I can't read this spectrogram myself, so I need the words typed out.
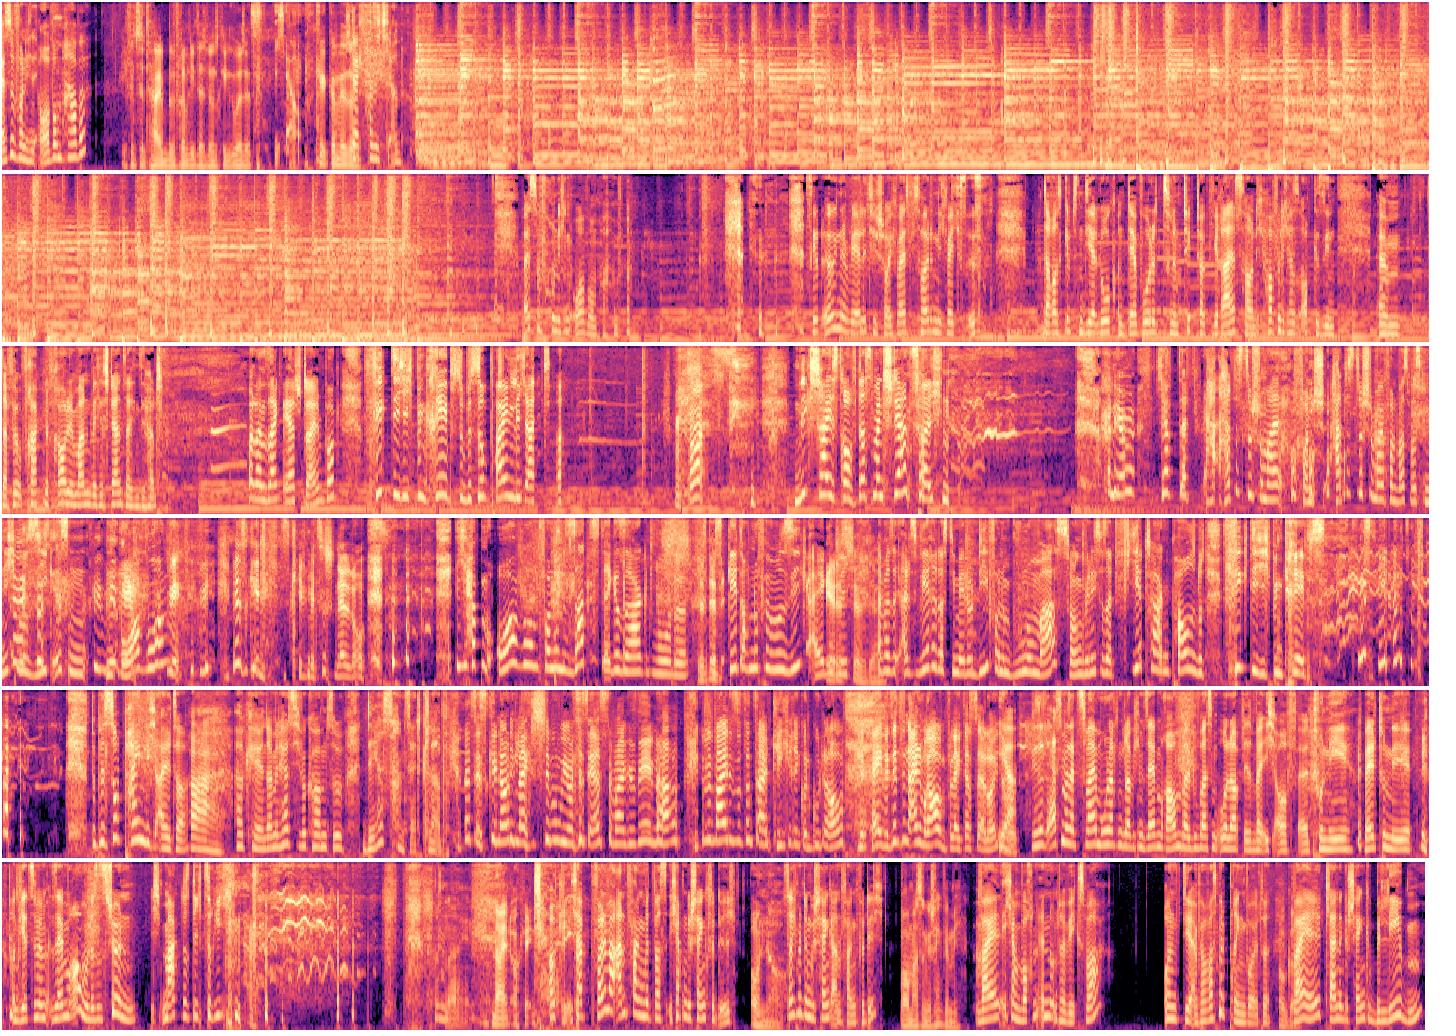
Weißt du, wovon ich einen Ohrwurm habe? Ich finde es total befremdlich, dass wir uns gegenüber sitzen. Ich auch. Können wir so. Gleich fasse ich dich an. Weißt du, wo ich einen Ohrwurm habe? es gibt irgendeine Reality-Show, ich weiß bis heute nicht, welches ist. Daraus gibt es einen Dialog und der wurde zu einem TikTok-Viral-Sound. Ich hoffentlich hast du es auch gesehen. Ähm, dafür fragt eine Frau den Mann, welches Sternzeichen sie hat. Und dann sagt er Steinbock, fick dich, ich bin Krebs, du bist so peinlich, Alter. Was? Nix scheiß drauf, das ist mein Sternzeichen. Und ich hab, ich hab das, hattest du schon mal von, hattest du schon mal von was, was nicht Musik ist, ein, ein Ohrwurm? Wie, wie, wie, das, geht, das geht mir zu schnell los. Ich habe einen Ohrwurm von einem Satz, der gesagt wurde. Das- Das, das- geht doch nur für Musik Ja, eigentlich. das stimmt, ja. Aber als wäre das die Melodie von einem Bruno Mars Song, wenn ich so seit vier Tagen pausenlos, fick dich, ich bin Krebs. die ganze Zeit. Du bist so peinlich, Alter. Ah, Okay, und damit herzlich willkommen zu der Sunset Club. das ist genau die gleiche Stimmung, wie wir uns das erste Mal gesehen haben. Wir sind beide so total kicherig und gut drauf. Hey, wir sitzen in einem Raum, vielleicht das zur Erläuterung. Ja, wir sind das erste Mal seit zwei Monaten, glaube ich, im selben Raum, weil du warst im Urlaub, dann war ich auf äh, Tournee, Welttournee. Und jetzt sind wir im selben Raum und das ist schön. Ich mag das, dich zu riechen. oh nein. Nein, okay. Okay, ich habe wollen wir anfangen mit was. Ich habe ein Geschenk für dich. Oh no. Soll ich mit dem Geschenk anfangen für dich? Warum hast du ein Geschenk für mich? Weil ich am Wochenende unterwegs war und dir einfach was mitbringen wollte. Oh Gott. Weil kleine Geschenke beleben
